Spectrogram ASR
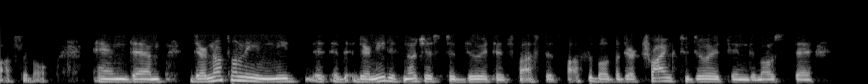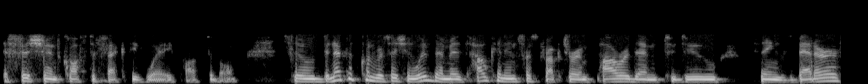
possible. And um, they're not only need, their need is not just to do it as fast as possible, but they're trying to do it in the most uh, efficient, cost effective way possible. So the NetApp conversation with them is how can infrastructure empower them to do things better,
